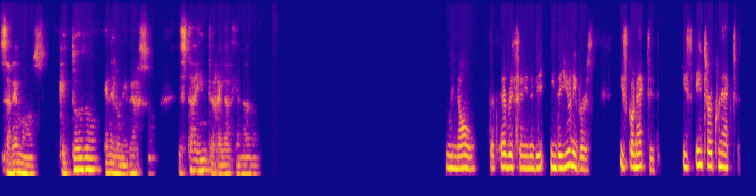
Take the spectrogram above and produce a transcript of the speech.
Sabemos que todo en el universo está interrelacionado. We know that everything in the, in the universe is connected, is interconnected.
